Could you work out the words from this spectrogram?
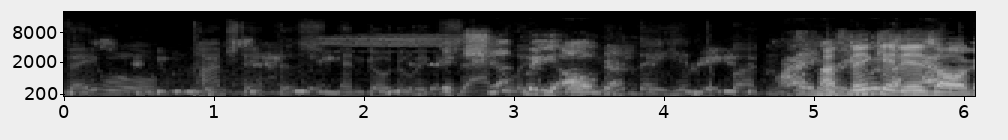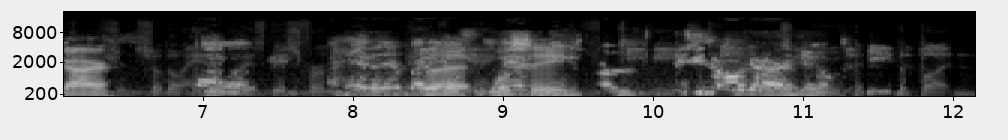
they will timestamp this and go to exactly It should be Allgaier. when they hit the button. I I think it is Allgaier, So they'll Uh, analyze this from Ahead of everybody but else. we'll see. It's either Allgaier or Hill. The button.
